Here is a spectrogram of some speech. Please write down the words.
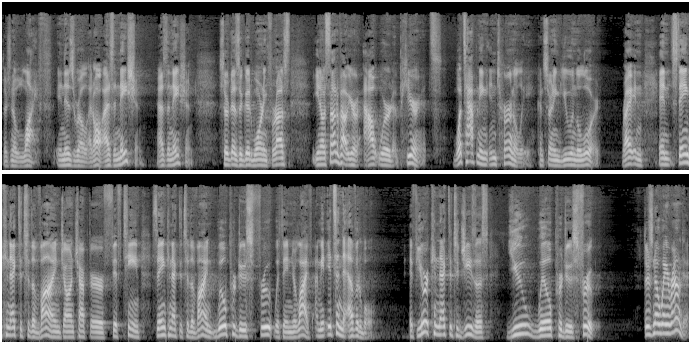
There's no life in Israel at all as a nation, as a nation served as a good warning for us. You know, it's not about your outward appearance. What's happening internally concerning you and the Lord, right? And, and staying connected to the vine, John chapter 15, staying connected to the vine will produce fruit within your life. I mean, it's inevitable. If you are connected to Jesus, you will produce fruit. There's no way around it.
